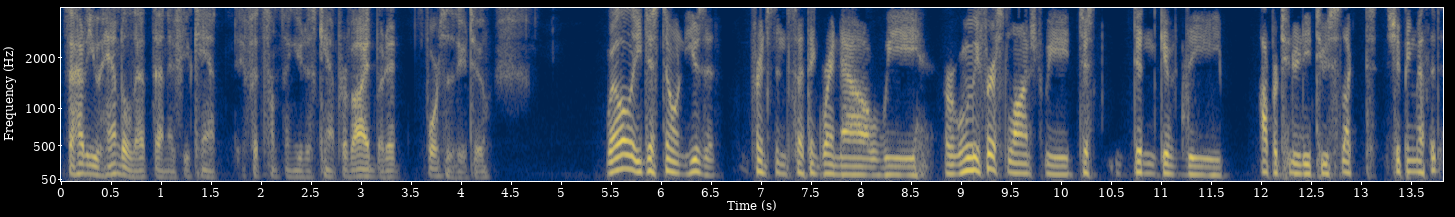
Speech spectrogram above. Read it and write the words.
So how do you handle that then if you can't, if it's something you just can't provide, but it forces you to? Well, you just don't use it. For instance, I think right now we, or when we first launched, we just didn't give the opportunity to select shipping method.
